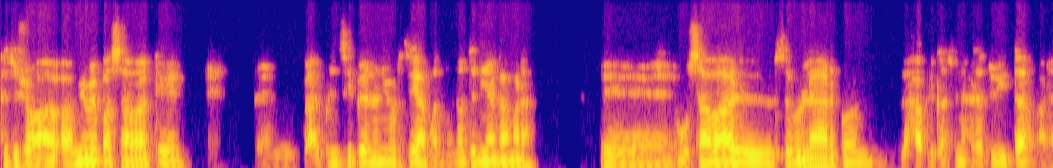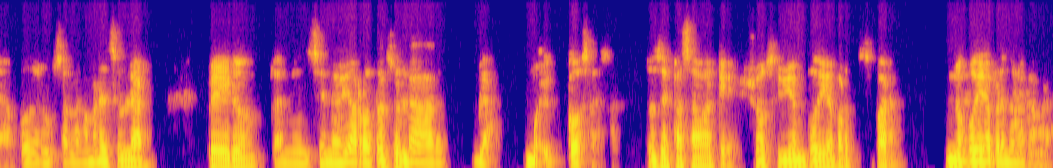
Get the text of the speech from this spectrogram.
qué sé yo, a, mí me pasaba que al principio de la universidad, cuando no tenía cámara, usaba el celular con las aplicaciones gratuitas para poder usar la cámara del celular, pero también se me había roto el celular, bla, eh, cosas. Entonces pasaba que yo si bien podía participar, no podía prender la cámara.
